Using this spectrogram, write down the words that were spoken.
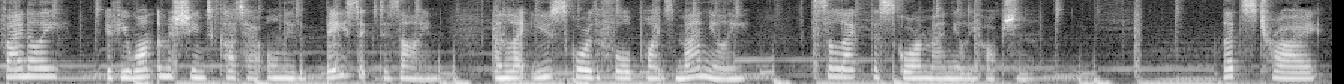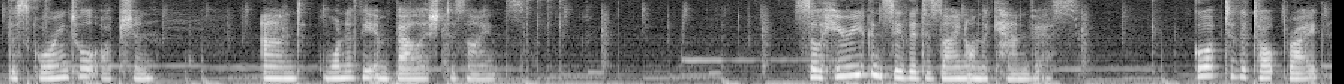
Finally, if you want the machine to cut out only the basic design and let you score the fold points manually, select the Score Manually option. Let's try the Scoring Tool option and one of the embellished designs. So here you can see the design on the canvas. Go up to the top right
